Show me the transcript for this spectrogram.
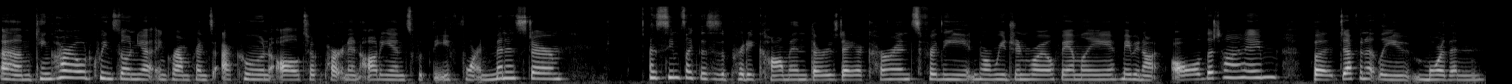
Um, King Harald, Queen Sonja, and Crown Prince Haakon all took part in an audience with the foreign minister. It seems like this is a pretty common Thursday occurrence for the Norwegian royal family. Maybe not all the time, but definitely more than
